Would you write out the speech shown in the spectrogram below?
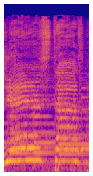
y estás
